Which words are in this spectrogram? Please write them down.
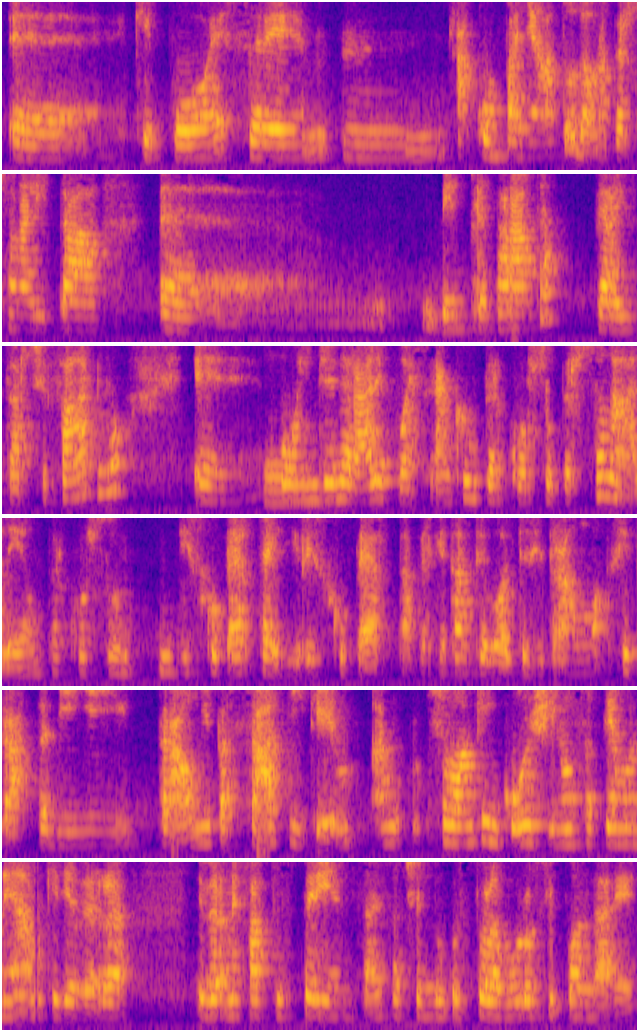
eh, che può essere mh, accompagnato da una personalità eh, ben preparata per aiutarci a farlo eh, mm. o in generale può essere anche un percorso personale, un percorso di scoperta e di riscoperta perché tante volte si, trauma, si tratta di traumi passati che sono anche inconsci, non sappiamo neanche di, aver, di averne fatto esperienza e facendo questo lavoro si può andare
